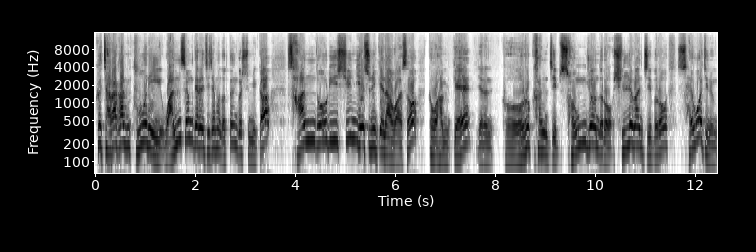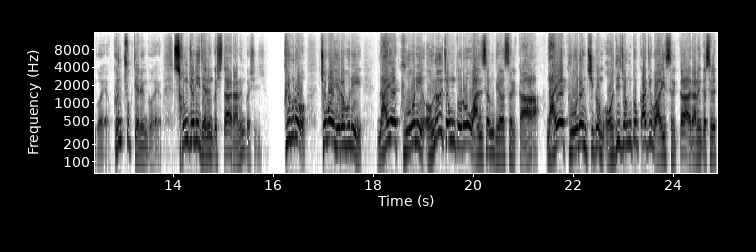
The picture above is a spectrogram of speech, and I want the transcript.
그 자라간 구원이 완성되는 지점은 어떤 것입니까? 산돌이신 예수님께 나와서 그와 함께 이제는 거룩한 집, 성전으로 신령한 집으로 세워지는 거예요. 건축되는 거예요. 성전이 되는 것이다라는 것이죠. 그러므로 저와 여러분이 나의 구원이 어느 정도로 완성되었을까? 나의 구원은 지금 어디 정도까지 와 있을까라는 것을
